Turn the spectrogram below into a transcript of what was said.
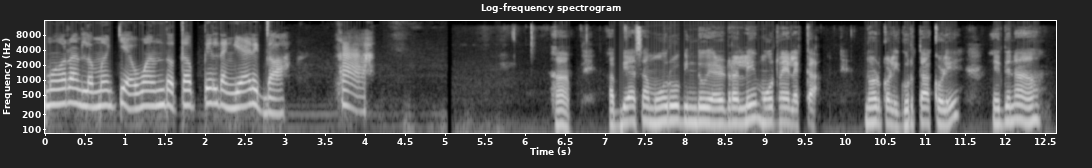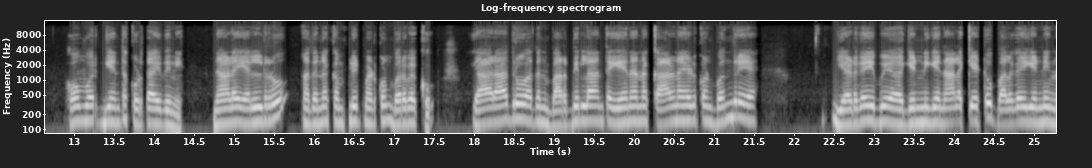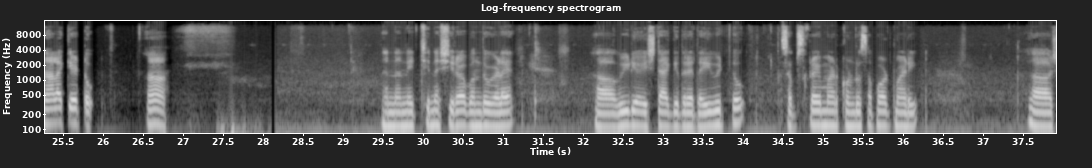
ಮೂರೊಂದ್ಲು ಮಧ್ಯೆ ಒಂದು ತಪ್ಪಿಲ್ದಂಗೆ ಹೇಳಿದ್ದ. ಹಾ. ಹಾಂ, ಅಭ್ಯಾಸ ಮೂರು ಬಿಂದು ಎರಡರಲ್ಲಿ ಮೂರನೇ ಲೆಕ್ಕ. ನೋಡ್ಕೊಳ್ಳಿ, ಗುರ್ತಾಕೊಳ್ಳಿ. ಇದನ್ನ ಹೋಮ್ವರ್ಕ್ಗೆ ಅಂತ ಕೊಡ್ತಾ ಇದ್ದೀನಿ. ನಾಳೆ ಎಲ್ಲರೂ ಅದನ್ನು ಕಂಪ್ಲೀಟ್ ಮಾಡ್ಕೊಂಡು ಬರಬೇಕು. ಯಾರಾದರೂ ಅದನ್ನು ಬರ್ದಿಲ್ಲ ಅಂತ ಏನಾನ ಕಾರಣ ಹೇಳ್ಕೊಂಡು ಬಂದರೆ ಎಡಗೈ ಗೆಣ್ಣಿಗೆ ನಾಲ್ಕೇಟು, ಬಲಗೈ ಗಿಣ್ಣಿಗೆ ನಾಲ್ಕೇಟು. ಹಾಂ. ನನ್ನ ನೆಚ್ಚಿನ ಶಿರೋ ಬಂಧುಗಳೇ ವಿಡಿಯೋ ಇಷ್ಟ ಆಗಿದ್ರೆ ದಯವಿಟ್ಟು ಸಬ್ಸ್ಕ್ರೈಬ್ ಮಾಡಿಕೊಂಡು ಸಪೋರ್ಟ್ ಮಾಡಿ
